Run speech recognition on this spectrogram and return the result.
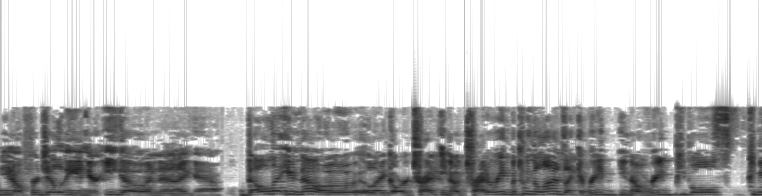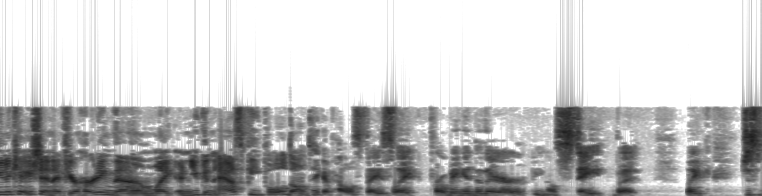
you know fragility and your ego and like yeah they'll let you know like or try you know try to read between the lines like read you know read people's communication if you're hurting them like and you can ask people don't take up hell space like probing into their you know state but like just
